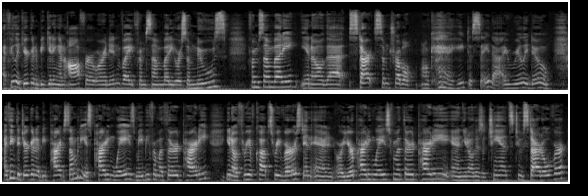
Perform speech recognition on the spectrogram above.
i feel like you're gonna be getting an offer or an invite from somebody or some news from somebody you know that starts some trouble. Okay i hate to say that. I really do. I think that you're gonna be part somebody is parting ways maybe from a third party you know three of cups reversed and and or you're parting ways from a third party and you know there's a chance to start over.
